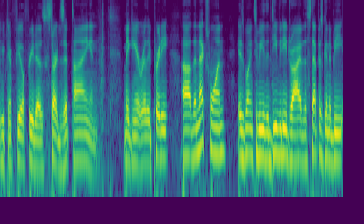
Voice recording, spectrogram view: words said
you can feel free to start zip tying and making it really pretty. Uh, the next one is going to be the DVD drive. The step is going to be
